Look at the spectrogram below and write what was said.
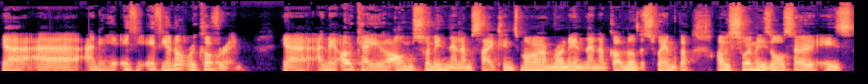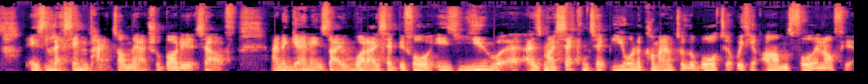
Yeah, uh, and if if you're not recovering, yeah, and it, okay, oh, I'm swimming, then I'm cycling tomorrow, I'm running, then I've got another swim. But oh, swimming is also is is less impact on the actual body itself. And again, it's like what I said before: is you uh, as my second tip, you want to come out of the water with your arms falling off you.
